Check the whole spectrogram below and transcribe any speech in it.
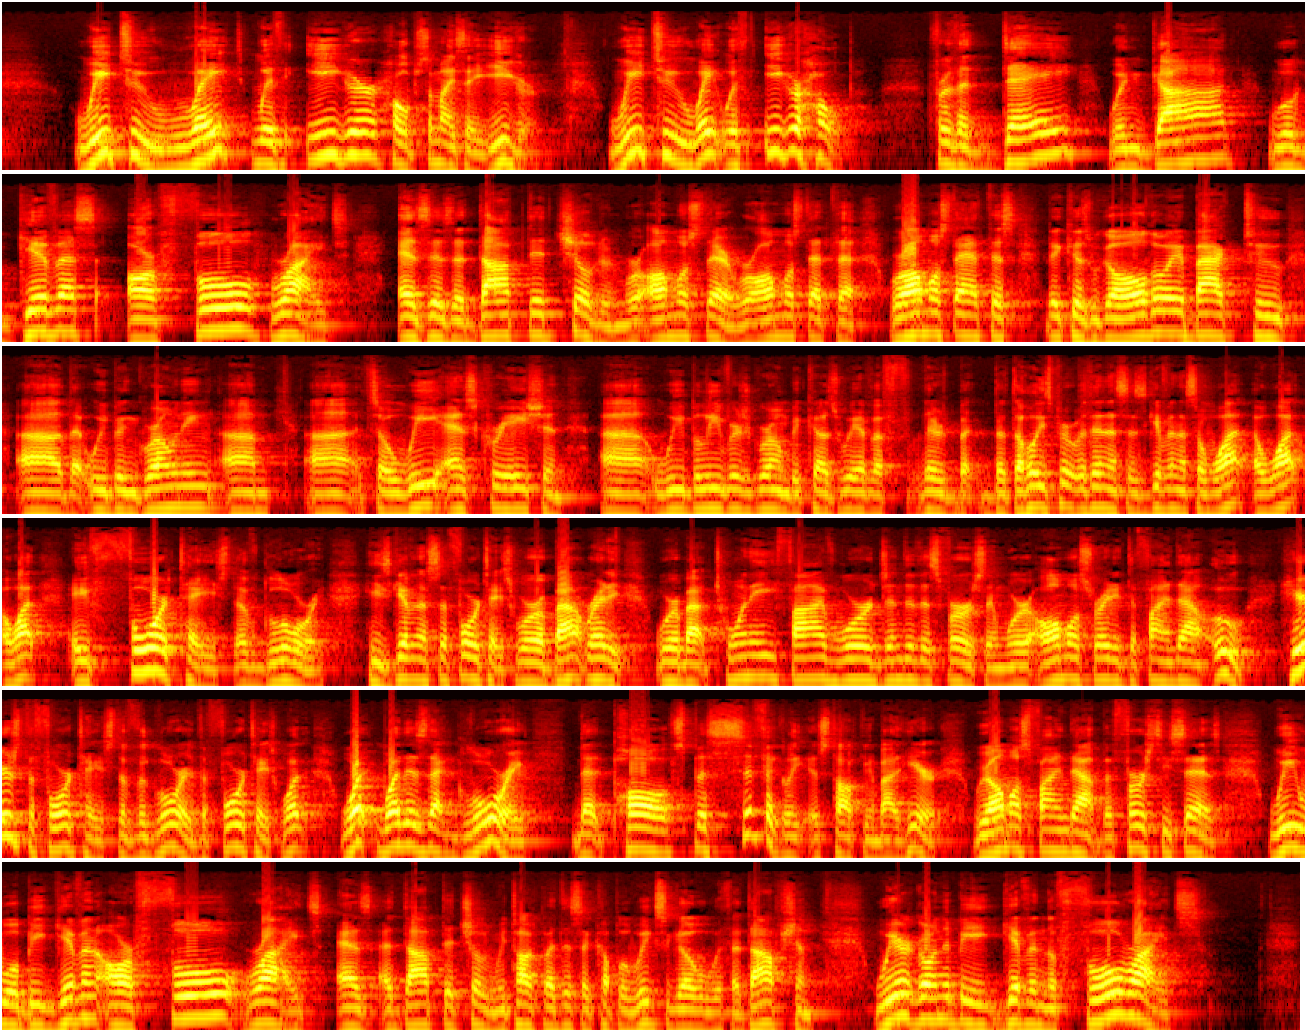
we too wait with eager hope. Somebody say eager. We too wait with eager hope for the day when God will give us our full rights as his adopted children. We're almost there. We're almost at the. We're almost at this because we go all the way back to uh, that we've been groaning. Um, uh, so we as creation, uh, we believers groan because we have a. There's but but the Holy Spirit within us has given us a what a what a what a foretaste of glory. He's given us a foretaste. We're about ready. We're about 25 words into this verse, and we're almost ready to find out. Ooh, here's the foretaste of the glory. The foretaste. What what what is that glory? that Paul specifically is talking about here. We almost find out, but first he says, we will be given our full rights as adopted children. We talked about this a couple of weeks ago with adoption. We are going to be given the full rights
